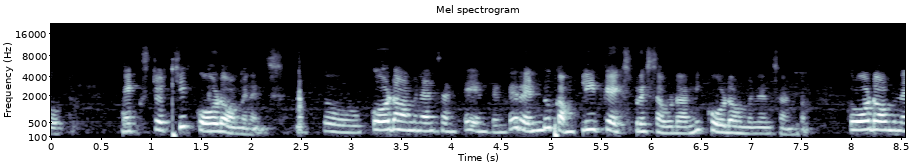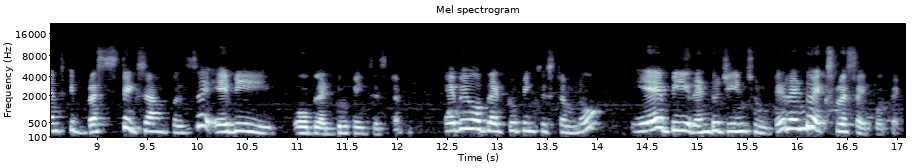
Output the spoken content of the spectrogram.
okay next వచ్చి కోడామినెన్స్ సో కోడామినెన్స్ అంటే ఏంటంటే రెండు కంప్లీట్గా ఎక్స్ప్రెస్ అవ్వడాన్ని కోడామినెన్స్ అంటాం. కోడామినెన్స్కి best examples ABO blood grouping system ABO blood grouping సిస్టమ్లో ఏబి రెండు జీన్స్ ఉంటే రెండు ఎక్స్ప్రెస్ అయిపోతాయి.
